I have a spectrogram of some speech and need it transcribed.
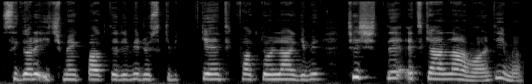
sigara içmek, bakteri, virüs gibi, genetik faktörler gibi çeşitli etkenler var değil mi?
